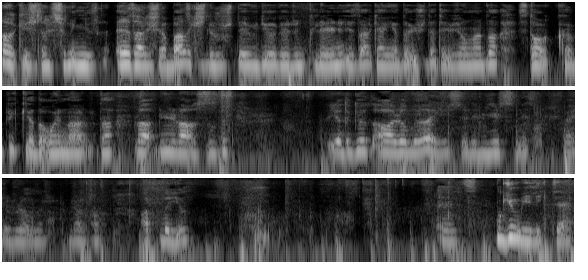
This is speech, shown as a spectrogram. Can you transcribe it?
Arkadaşlar şunun güzel. Evet arkadaşlar bazı kişiler 3D video görüntülerini izlerken ya da 3D televizyonlarda stokapik ya da oyunlarda bir rahatsızlık ya da göz ağrılığı hissedebilirsiniz. Böyle buraları biraz at- atlayın. Evet. Bugün birlikte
